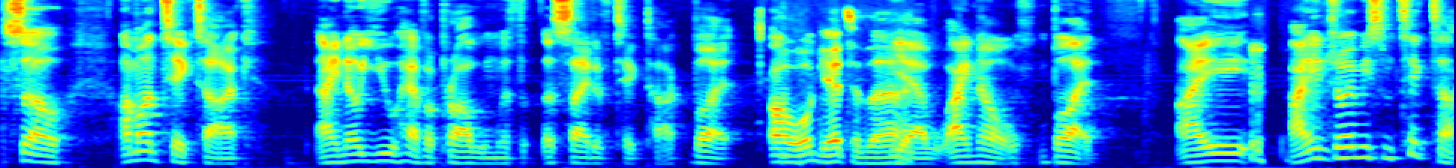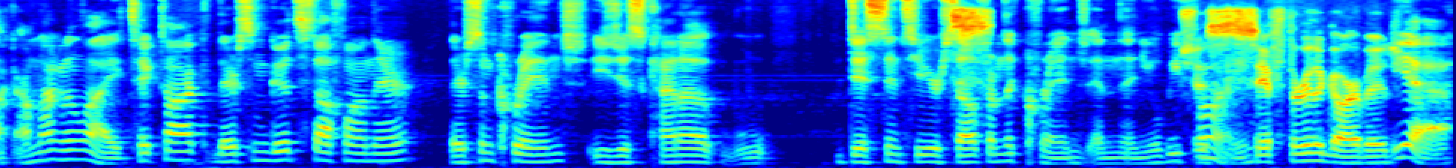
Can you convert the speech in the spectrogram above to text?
So, I'm on TikTok. I know you have a problem with a side of TikTok, but Oh, we'll get to that. yeah, I know, but I I enjoy me some TikTok. I'm not gonna lie. TikTok, there's some good stuff on there. There's some cringe. You just kind of distance yourself from the cringe, and then you'll be Just fine. sift through the garbage. Yeah,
